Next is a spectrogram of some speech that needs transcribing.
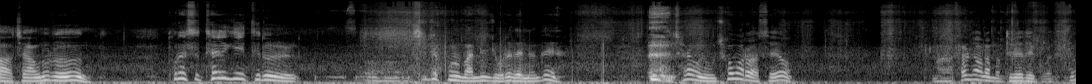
아, 자 오늘은 토레스 테일게이트를 어, 신제품을 만든 지 오래됐는데 촬영을 오늘 처음 하러 왔어요. 아, 설명을 한번 드려야 될 것 같아서.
